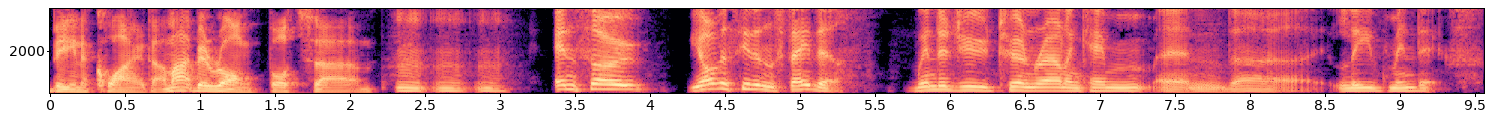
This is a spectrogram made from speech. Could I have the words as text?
being acquired. I might be wrong, but um, and so you obviously didn't stay there. When did you turn around and came and uh, leave Mendix?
